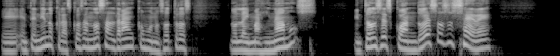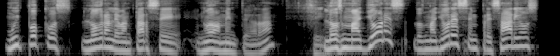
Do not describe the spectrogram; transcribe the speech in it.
Eh, entendiendo que las cosas no saldrán como nosotros nos la imaginamos. Entonces, cuando eso sucede, muy pocos logran levantarse nuevamente, ¿verdad? Los mayores, los mayores empresarios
